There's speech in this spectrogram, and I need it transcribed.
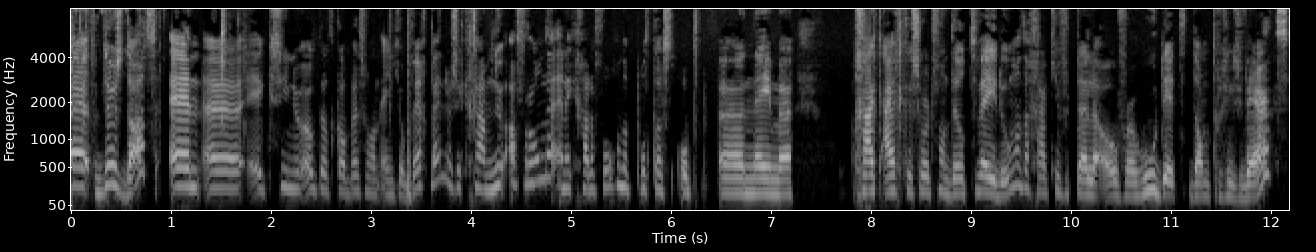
uh, dus dat. En uh, ik zie nu ook dat ik al best wel een eentje op weg ben. Dus ik ga hem nu afronden en ik ga de volgende podcast opnemen. Ga ik eigenlijk een soort van deel 2 doen. Want dan ga ik je vertellen over hoe dit dan precies werkt.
